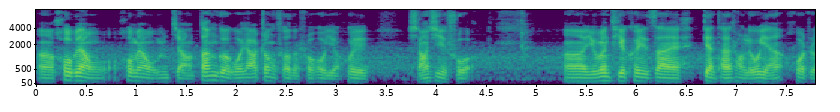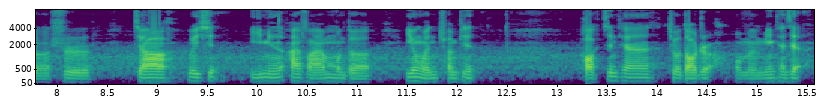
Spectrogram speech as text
呃，后边我后面我们讲单个国家政策的时候也会详细说。嗯，有问题可以在电台上留言，或者是加微信“移民 FM” 的英文全拼。好，今天就到这，我们明天见。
